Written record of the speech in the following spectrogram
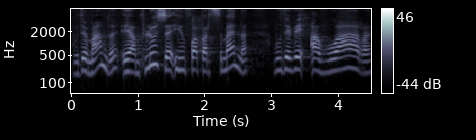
vous demande. Et en plus, une fois par semaine, vous devez avoir,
